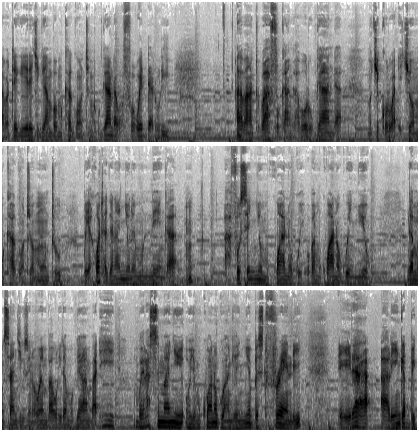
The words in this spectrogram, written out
Abategeera ekigambo omukago nti mu buganda waffe owedda luli abantu baafukanga abooluganda mu kikolwa ekyomukago nti omuntu bwe yakwatagana nnyo ne munne nga hmm, afuuse nnyo mukwano gwe oba mukwano gwe nnyo nga musanji zino wembawulira mugamba e mbwe era simanyi oyo mukwano gwange nnyo best friend era alinga big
